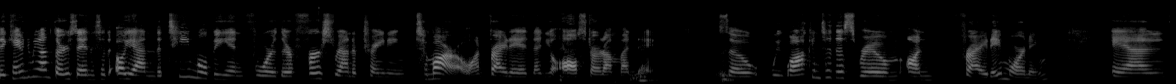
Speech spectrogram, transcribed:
They came to me on thursday and they said oh yeah and the team will be in for their first round of training tomorrow on friday and then you'll all start on monday so we walk into this room on Friday morning, and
